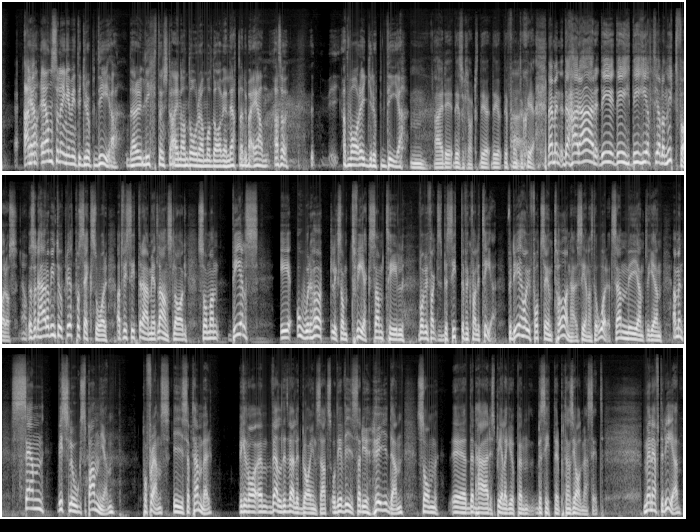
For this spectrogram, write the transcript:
Än, än så länge är vi inte i grupp D. Där är Liechtenstein, Andorra, Moldavien, Lettland. Det är bara en. Alltså, att vara i grupp D. Mm. Nej, det, det, är såklart. Det, det, det får Nej. inte ske. Nej, men det här är, det, det, det är helt jävla nytt för oss. Ja. Alltså, det här har vi inte upplevt på sex år, att vi sitter här med ett landslag som man dels är oerhört liksom, tveksam till vad vi faktiskt besitter för kvalitet. För det har ju fått sig en törn här senaste året. Sen vi egentligen, ja men sen vi slog Spanien på Friends i september, vilket var en väldigt, väldigt bra insats och det visade ju höjden som eh, den här spelargruppen besitter potentialmässigt. Men efter det,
